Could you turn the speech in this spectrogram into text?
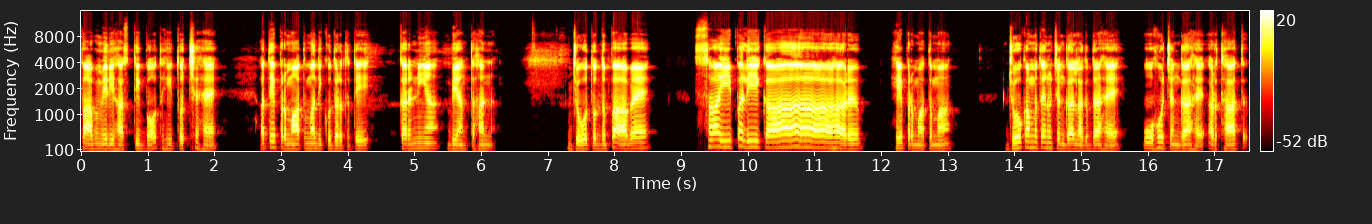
ਭਾਵ ਮੇਰੀ ਹਸਤੀ ਬਹੁਤ ਹੀ ਤੁੱਛ ਹੈ ਅਤੇ ਪ੍ਰਮਾਤਮਾ ਦੀ ਕੁਦਰਤ ਤੇ ਕਰਨੀਆਂ ਬੇਅੰਤ ਹਨ। ਜੋ ਤੁਧ ਭਾਵੈ, ਸਾਈ ਭਲੀ ਕਾਰ हे ਪ੍ਰਮਾਤਮਾ, ਜੋ ਕੰਮ ਤੈਨੂੰ ਚੰਗਾ ਲੱਗਦਾ ਹੈ ਉਹ ਚੰਗਾ ਹੈ। ਅਰਥਾਤ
